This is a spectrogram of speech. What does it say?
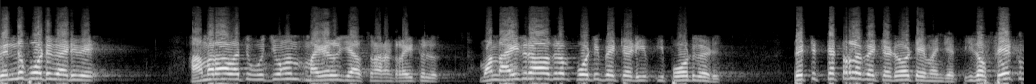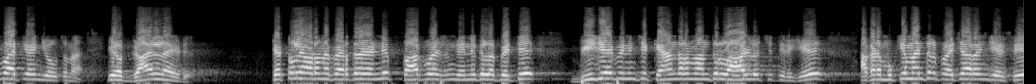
వెన్నుపోటుగాడివి అమరావతి ఉద్యమం మహిళలు చేస్తున్నారంట రైతులు. మొన్న హైదరాబాద్లో పోటీ పెట్టాడు ఈ- పోటుగాడు. పెట్టి టెట్టర్లో పెట్టాడు ఓటేమని చెప్పి. ఇదో ఫేక్ పార్టీ అని చెబుతున్నా. ఇదో గాలినాయుడు టెట్టర్లో ఎవడన్నా పెడతాడండి? కార్పొరేషన్ ఎన్నికల్లో పెట్టి బీజేపీ నుంచి కేంద్ర మంత్రులు ఆళ్ళు వచ్చి తిరిగి అక్కడ ముఖ్యమంత్రి ప్రచారం చేసి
